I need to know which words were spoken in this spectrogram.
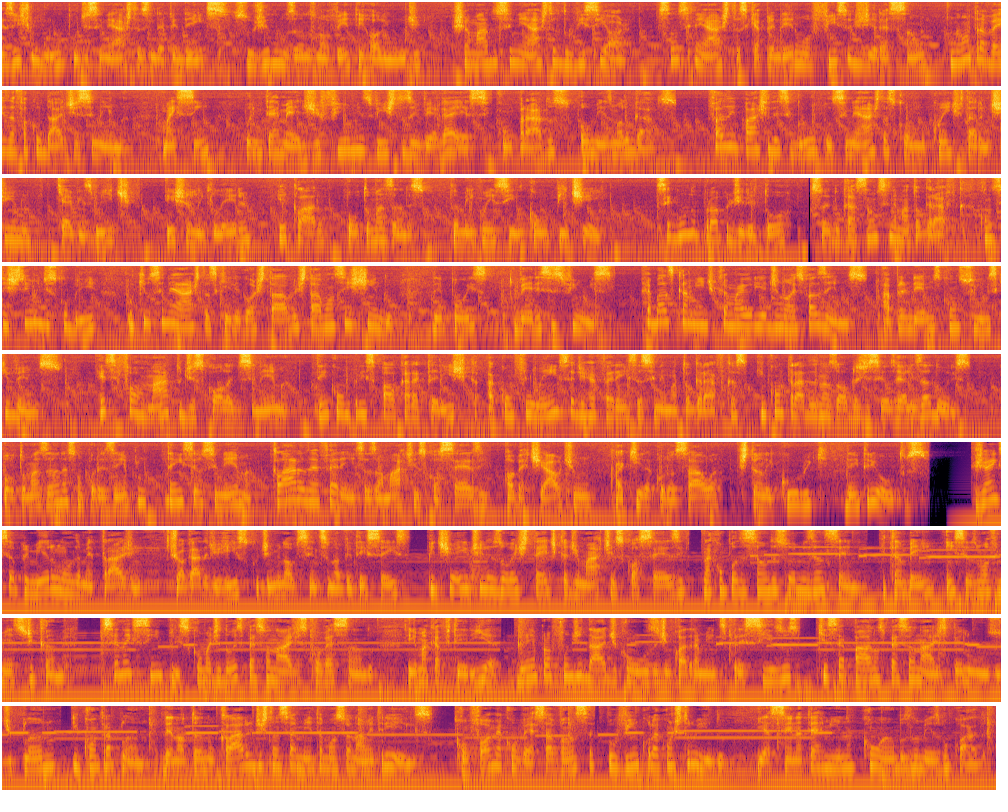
Existe um grupo de cineastas independentes surgido nos anos 90 em Hollywood chamado Cineastas do VCR. São cineastas que aprenderam o ofício de direção não através da faculdade de cinema, mas sim por intermédio de filmes vistos em VHS, comprados ou mesmo alugados. Fazem parte desse grupo cineastas como Quentin Tarantino, Kevin Smith, Richard Linklater e, claro, Paul Thomas Anderson, também conhecido como PTA. Segundo o próprio diretor, sua educação cinematográfica consistiu em descobrir o que os cineastas que ele gostava estavam assistindo, depois ver esses filmes. É basicamente o que a maioria de nós fazemos: aprendemos com os filmes que vemos. Esse formato de escola de cinema tem como principal característica a confluência de referências cinematográficas encontradas nas obras de seus realizadores. Paul Thomas Anderson, por exemplo, tem em seu cinema claras referências a Martin Scorsese, Robert Altman, Akira Kurosawa, Stanley Kubrick, dentre outros. Já em seu primeiro longa-metragem, Jogada de Risco, de 1996, PTA utilizou a estética de Martin Scorsese na composição da sua mise-en-scène e também em seus movimentos de câmera. Cenas simples, como a de dois personagens conversando em uma cafeteria, ganham profundidade com o uso de enquadramentos precisos que separam os personagens pelo uso de plano e contraplano, denotando um claro distanciamento emocional entre eles. Conforme a conversa avança, o vínculo é construído e a cena termina com ambos no mesmo quadro.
